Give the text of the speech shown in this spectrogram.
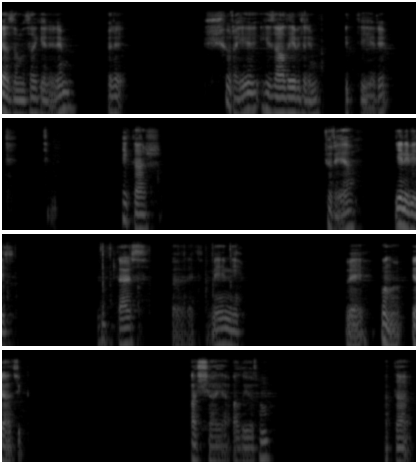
yazımıza gelelim. Böyle şurayı hizalayabilirim bittiği yeri. Şimdi tekrar şuraya yeni bir ders öğretmeni ve bunu birazcık aşağıya alıyorum. Hatta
